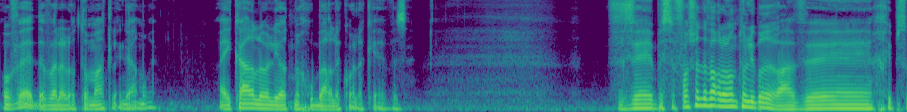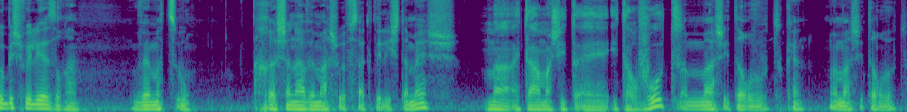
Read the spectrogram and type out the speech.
עובד, אבל על אוטומט לגמרי. העיקר לא להיות מחובר לכל הכאב הזה. ובסופו של דבר לא נתנו לי ברירה, וחיפשו בשבילי עזרה, ומצאו. אחרי שנה ומשהו הפסקתי להשתמש, מה, הייתה ממש הת- אה, התערבות? ממש התערבות, כן, ממש התערבות.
